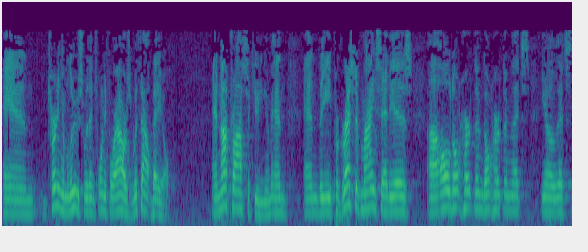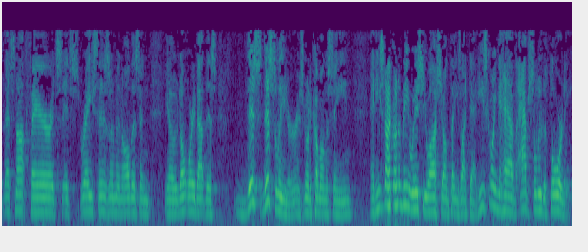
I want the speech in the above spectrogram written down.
and turning them loose within 24 hours without bail, and not prosecuting them. And and the progressive mindset is uh, oh, don't hurt them, don't hurt them. That's you know that's that's not fair. It's it's racism and all this, and you know don't worry about this. This this leader is going to come on the scene, and he's not going to be wishy-washy on things like that. He's going to have absolute authority.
